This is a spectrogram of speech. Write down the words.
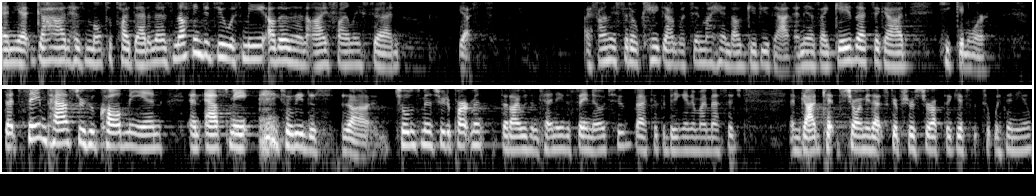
And yet God has multiplied that. And that has nothing to do with me other than I finally said, yes. I finally said, okay, God, what's in my hand? I'll give you that. And as I gave that to God, He gave more. That same pastor who called me in and asked me to lead this uh, children's ministry department that I was intending to say no to back at the beginning of my message, and God kept showing me that scripture, stir up the gifts that's within you.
